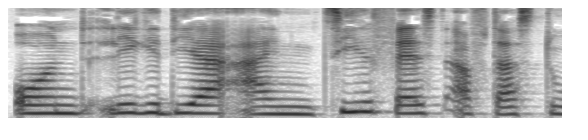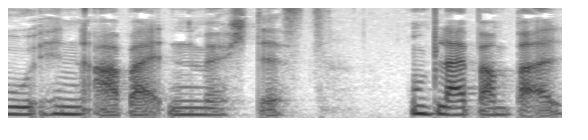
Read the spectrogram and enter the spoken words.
und lege dir ein Ziel fest, auf das du hinarbeiten möchtest. Und bleib am Ball.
